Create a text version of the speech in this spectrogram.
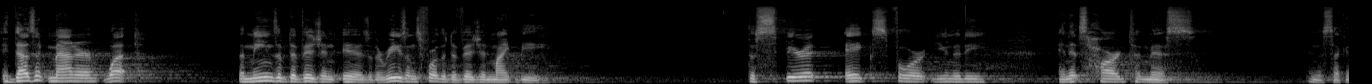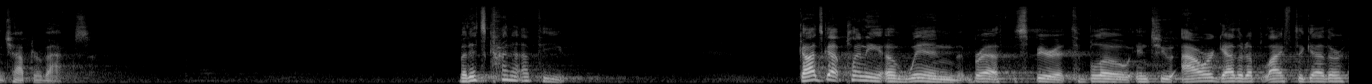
It doesn't matter what the means of division is or the reasons for the division might be. The Spirit aches for unity, and it's hard to miss in the second chapter of Acts. But it's kind of up to you. God's got plenty of wind, breath, spirit to blow into our gathered up life together,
